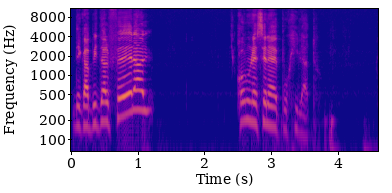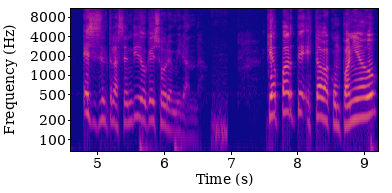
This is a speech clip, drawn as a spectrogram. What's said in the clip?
de Capital Federal con una escena de pugilato. Ese es el trascendido que hay sobre Miranda. Que aparte estaba acompañado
